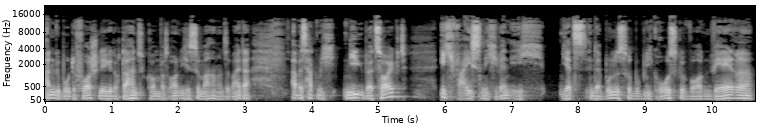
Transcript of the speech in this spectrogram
Angebote, Vorschläge, doch dahin zu kommen, was ordentliches zu machen und so weiter. Aber es hat mich nie überzeugt. Ich weiß nicht, wenn ich jetzt in der Bundesrepublik groß geworden wäre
